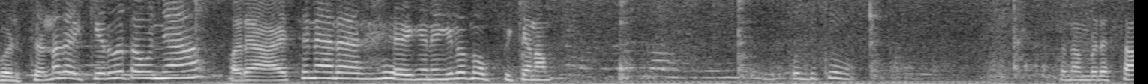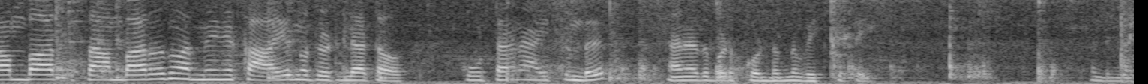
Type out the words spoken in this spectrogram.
വെളിച്ചെണ്ണ കഴിക്കരുത് കേട്ടോ കുഞ്ഞാ. ഒരാഴ്ച ഞാൻ എങ്ങനെയെങ്കിലും ഒന്ന് ഒപ്പിക്കണം. അപ്പം നമ്മുടെ സാമ്പാർ സാമ്പാർ എന്ന് പറഞ്ഞു കഴിഞ്ഞാൽ കായൊന്നും ഇട്ടിട്ടില്ല കേട്ടോ കൂട്ടാനായിട്ടുണ്ട്. ഞാനത് ഇവിടെ കൊണ്ടുവന്ന് വെച്ചിട്ടേ. കണ്ടില്ലേ?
